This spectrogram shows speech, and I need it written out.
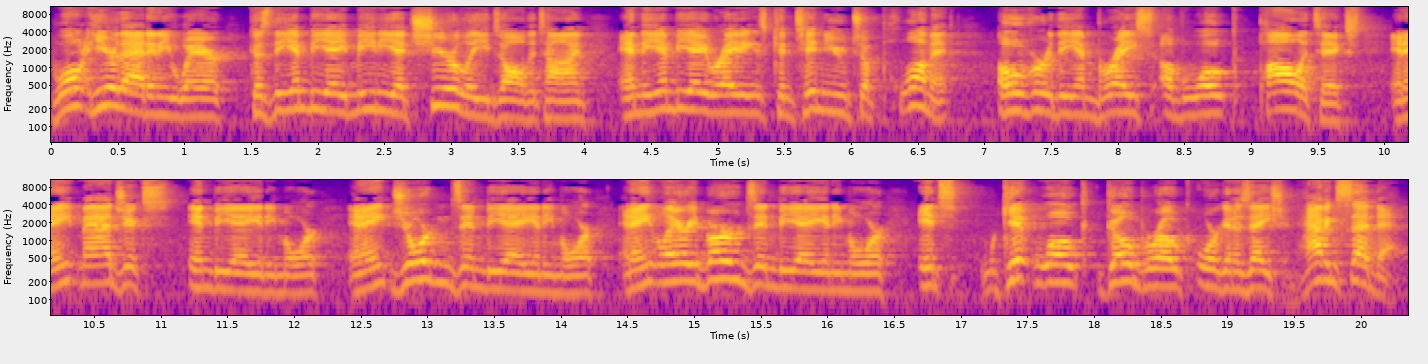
Won't hear that anywhere because the NBA media cheerleads all the time and the NBA ratings continue to plummet over the embrace of woke politics. It ain't Magic's NBA anymore. It ain't Jordan's NBA anymore. It ain't Larry Bird's NBA anymore. It's get woke, go broke organization. Having said that,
